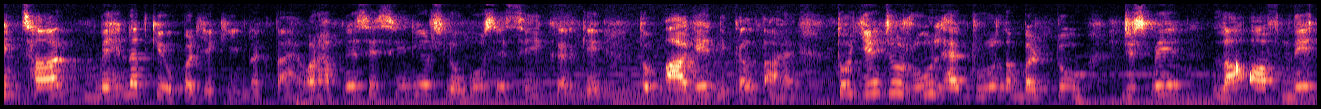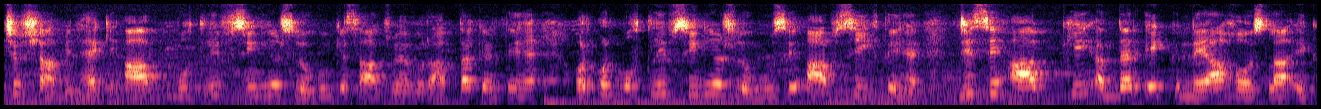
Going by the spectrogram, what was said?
इंसान मेहनत के ऊपर यकीन रखता है और अपने से सीनियर्स लोगों से सीख करके तो आगे निकलता है। तो ये जो रूल है रूल नंबर टू जिसमें लॉ ऑफ़ नेचर शामिल है कि आप मुख्तलिफ़ सीनियर्स लोगों के साथ जो है वो रबता करते हैं और उन मुख्तलिफ़ सीनियर्स लोगों से आप सीखते हैं, जिससे आपके अंदर एक नया हौसला, एक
